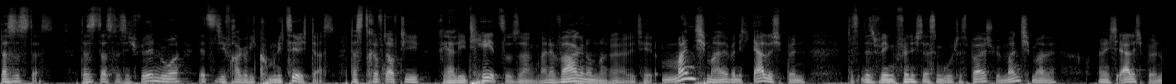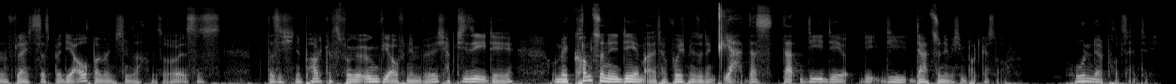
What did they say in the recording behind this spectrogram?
Das ist das. Das ist das, was ich will. Nur jetzt ist die Frage, wie kommuniziere ich das? Das trifft auf die Realität sozusagen, meine wahrgenommene Realität. Und manchmal, wenn ich ehrlich bin, das, deswegen finde ich das ein gutes Beispiel, manchmal, wenn ich ehrlich bin, und vielleicht ist das bei dir auch bei manchen Sachen so, ist es dass ich eine Podcast-Folge irgendwie aufnehmen will. Ich habe diese Idee und mir kommt so eine Idee im Alltag, wo ich mir so denke, ja, das, da, die Idee, die, die, dazu nehme ich einen Podcast auf. Hundertprozentig.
